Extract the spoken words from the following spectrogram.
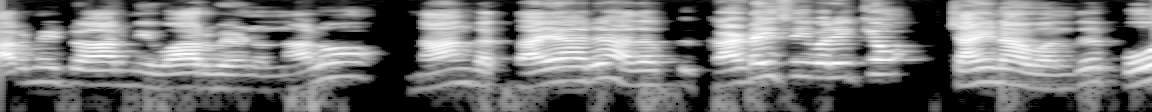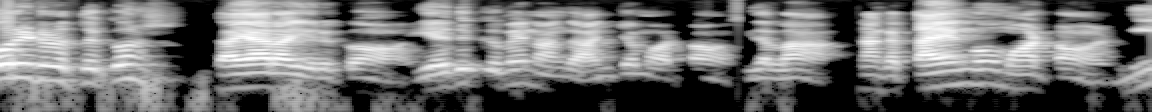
ஆர்மி டு ஆர்மி வார் வேணும்னாலும் நாங்க தயாரு. அதற்கு கடைசி வரைக்கும் சைனா வந்து போரிடுறதுக்கும் தயாரா இருக்கும் எதுக்குமே நாங்க அஞ்ச மாட்டோம். இதெல்லாம் நாங்க தயங்கவும் மாட்டோம். நீ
